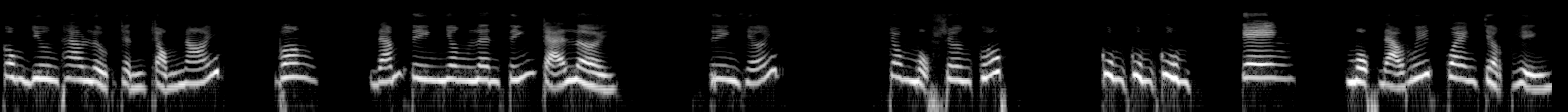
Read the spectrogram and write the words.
Công dương thao lược trịnh trọng nói. Vâng. Đám tiên nhân lên tiếng trả lời. Tiên giới. Trong một sơn cốt. Cung cung cung. Ken. Một đạo huyết quang chợt hiện.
